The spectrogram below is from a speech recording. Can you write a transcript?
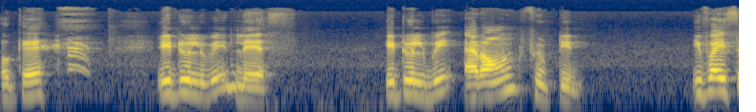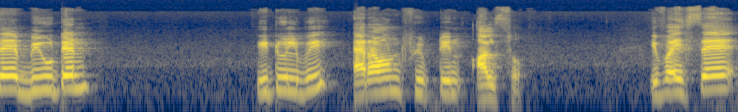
Okay? It will be less. It will be around 15 if i say butane it will be around 15 also. If i say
